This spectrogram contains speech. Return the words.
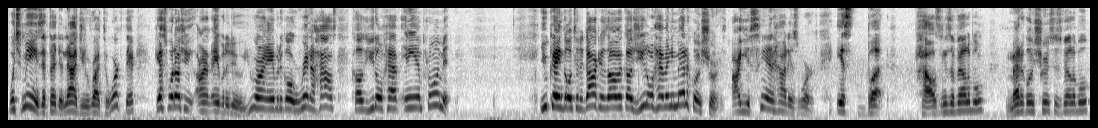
Which means if they denied you the right to work there, guess what else you aren't able to do? You aren't able to go rent a house because you don't have any employment. You can't go to the doctor's office because you don't have any medical insurance. Are you seeing how this works? It's but housing is available, medical insurance is available,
